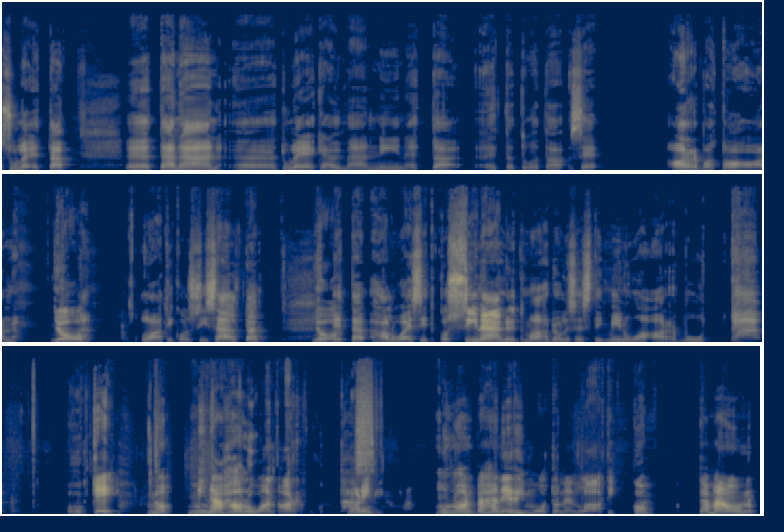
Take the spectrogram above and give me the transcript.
sulle, että äh, tänään äh, tulee käymään niin, että, että tuota, se arvataan Joo, laatikon sisältö, joo. että haluaisitko sinä nyt mahdollisesti minua arvuuttaa? Okei. No, minä haluan arvuttaa Noniin. sinua. Mulla on vähän erimuotoinen laatikko. Tämä on...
